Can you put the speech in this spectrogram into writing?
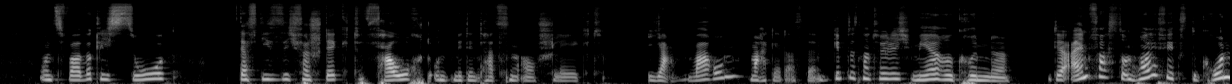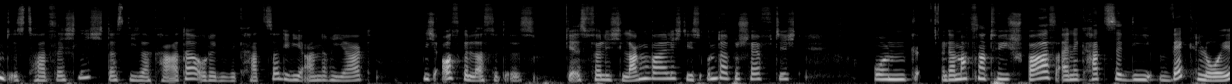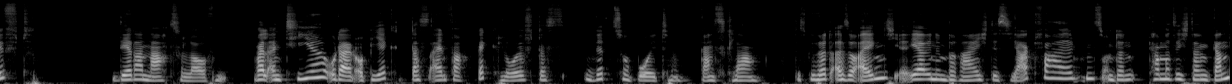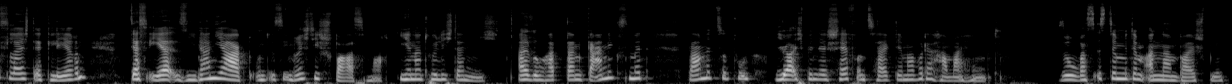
und zwar wirklich so, dass diese sich versteckt, faucht und mit den Tatzen auch schlägt. Ja, warum macht er das denn? Gibt es natürlich mehrere Gründe der einfachste und häufigste Grund ist tatsächlich, dass dieser Kater oder diese Katze, die die andere jagt, nicht ausgelastet ist. Der ist völlig langweilig, die ist unterbeschäftigt. Und dann macht es natürlich Spaß, eine Katze, die wegläuft, der dann nachzulaufen. Weil ein Tier oder ein Objekt, das einfach wegläuft, das wird zur Beute. Ganz klar. Das gehört also eigentlich eher in den Bereich des Jagdverhaltens und dann kann man sich dann ganz leicht erklären, dass er sie dann jagt und es ihm richtig Spaß macht. Ihr natürlich dann nicht. Also hat dann gar nichts mit damit zu tun, ja, ich bin der Chef und zeig dir mal, wo der Hammer hängt. So, was ist denn mit dem anderen Beispiel?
